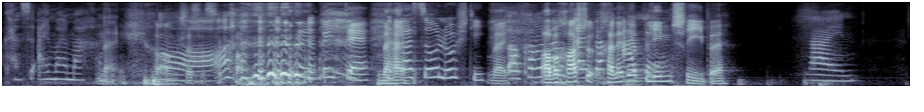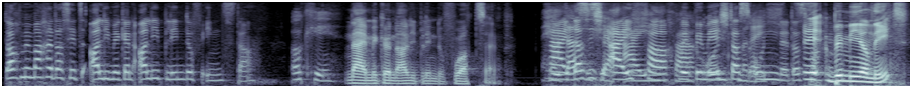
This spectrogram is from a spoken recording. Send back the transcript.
kannst du einmal machen? Nein, ich habe Angst, dass ich Oh. so kann. Bitte. Nein. Das ist so lustig. Nein. Oh, komm, aber kannst du, kann ich dir blind schreiben? Nein. Doch, wir machen das jetzt alle. Wir gehen alle blind auf Insta. Okay. Nein, wir gehen alle blind auf WhatsApp. Hey, Nein, das, ist ja einfach, weil bei mir ist das Unten. Das Äh, bei mir nicht.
